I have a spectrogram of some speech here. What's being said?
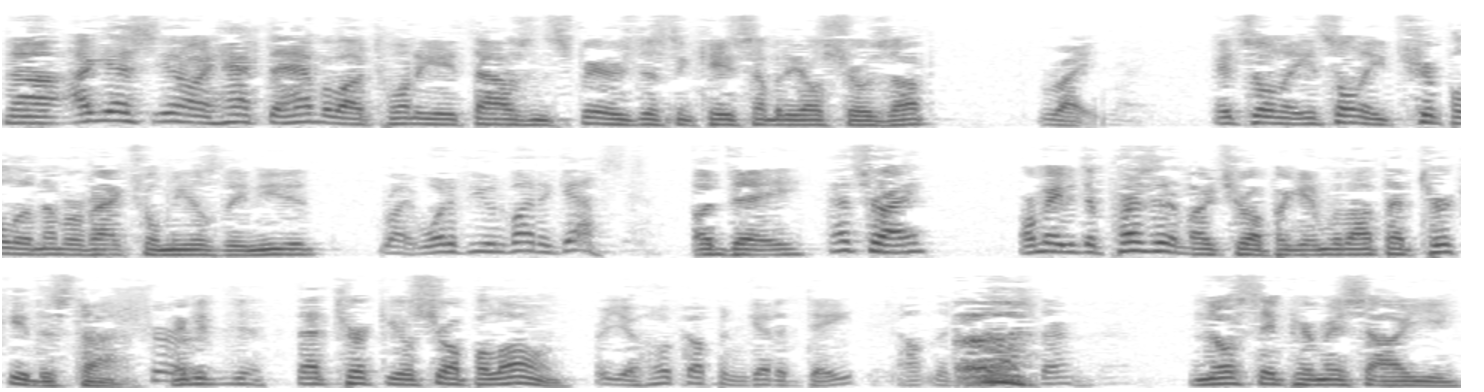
Now, I guess, you know, I have to have about 28,000 spares just in case somebody else shows up. Right. It's only, it's only triple the number of actual meals they needed Right. What if you invite a guest? a day. That's right. Or maybe the president might show up again without that turkey this time. Sure. Maybe th- that turkey will show up alone. Or you hook up and get a date out in the desert there? No se permite allí.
